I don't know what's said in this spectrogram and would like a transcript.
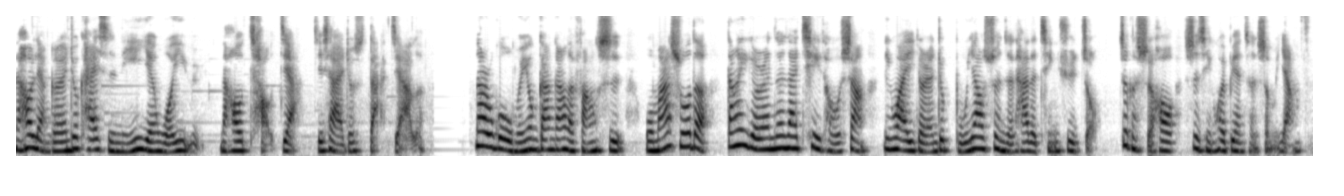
然后两个人就开始你一言我一语，然后吵架，接下来就是打架了。那如果我们用刚刚的方式，我妈说的。当一个人正在气头上，另外一个人就不要顺着他的情绪走。这个时候，事情会变成什么样子？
